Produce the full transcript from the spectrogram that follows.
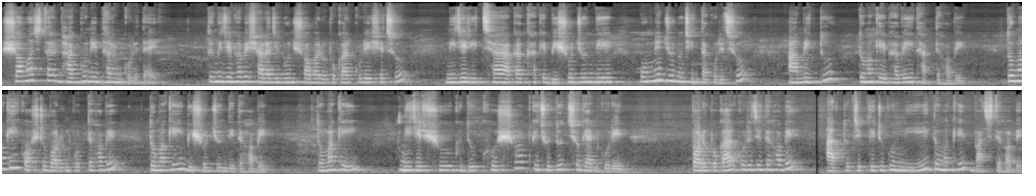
সমাজ তার ভাগ্য নির্ধারণ করে দেয়। তুমি যেভাবে সারা জীবন সবার উপকার করে এসেছ, নিজের ইচ্ছা, আকাঙ্ক্ষাকে বিসর্জন দিয়ে অন্যের জন্য চিন্তা করেছ, আমৃত্যু তোমাকে এভাবেই থাকতে হবে। তোমাকেই কষ্ট বরণ করতে হবে, তোমাকেই বিসর্জন দিতে হবে। তোমাকেই নিজের সুখ, দুঃখ সব কিছু তুচ্ছ জ্ঞান করে। পরোপকার করে যেতে হবে, আত্মতৃপ্তিটুকু নিয়েই তোমাকে বাঁচতে হবে।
